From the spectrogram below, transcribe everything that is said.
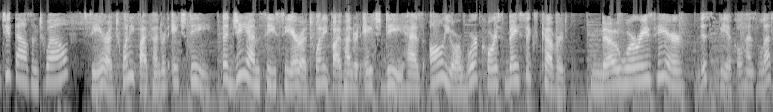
2012 Sierra 2500 HD. The GMC Sierra 2500 HD has all your workhorse basics covered. No worries here. This vehicle has less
